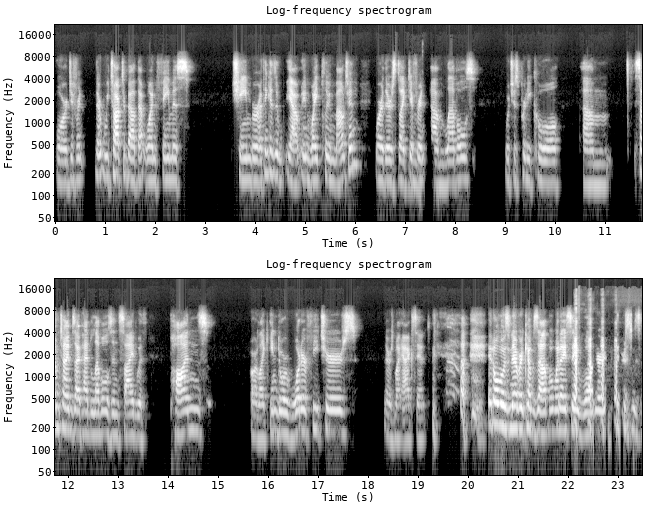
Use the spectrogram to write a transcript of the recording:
or different. There, we talked about that one famous chamber. I think it's a, yeah in White Plume Mountain where there's like mm-hmm. different um, levels, which is pretty cool. Um, sometimes I've had levels inside with ponds or like indoor water features. There's my accent. it almost never comes out, but when I say water, there's just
